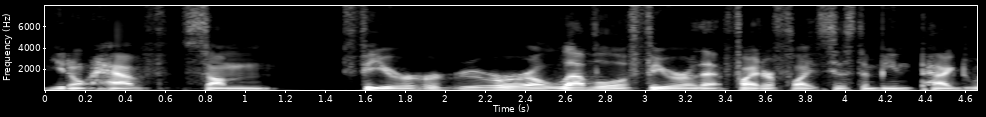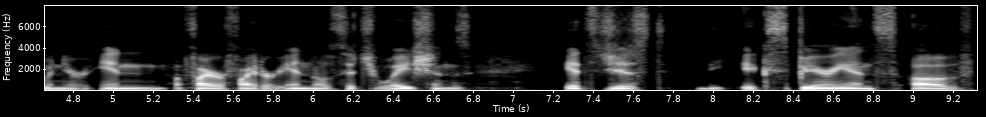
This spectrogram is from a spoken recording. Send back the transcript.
you don't have some fear or, or, a level of fear of that fight or flight system being pegged when you're in a firefighter in those situations. It's just the experience of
